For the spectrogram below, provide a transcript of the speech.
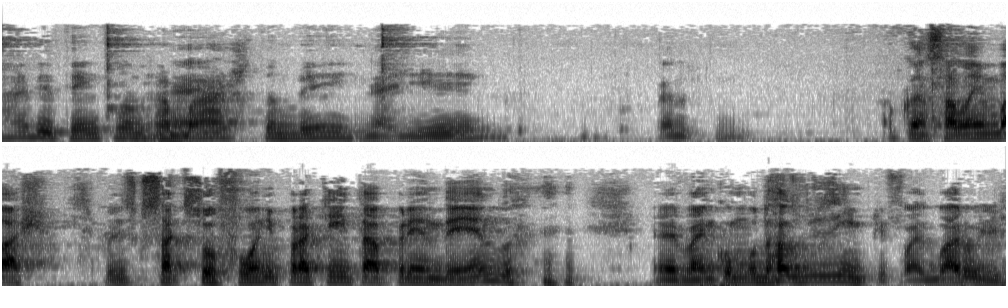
Ah, ele tem contrabaixo também. Daí, pra alcançar lá embaixo. Por isso que o saxofone, para quem está aprendendo, é, vai incomodar os vizinhos, porque faz barulho.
